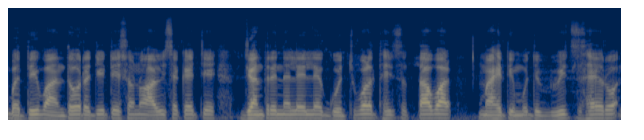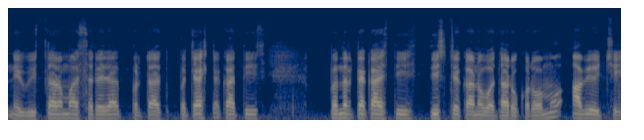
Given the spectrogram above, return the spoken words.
બધી વાંધો રજીસ્ટ્રેશનો આવી શકે છે. જંત્રીને લઈને ગૂંચવણ થઈ સત્તાવાર માહિતી મુજબ વિવિધ શહેરો અને વિસ્તારોમાં સરેરાશ પચાસ પચાસ ટકાથી પંદર ટકાથી ત્રીસ ટકાનો વધારો કરવામાં આવ્યો છે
